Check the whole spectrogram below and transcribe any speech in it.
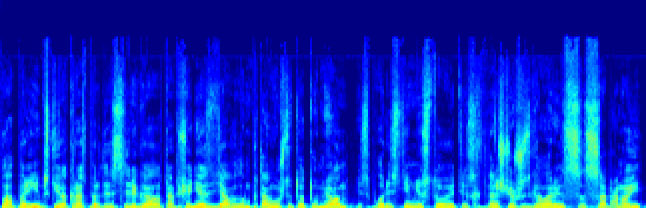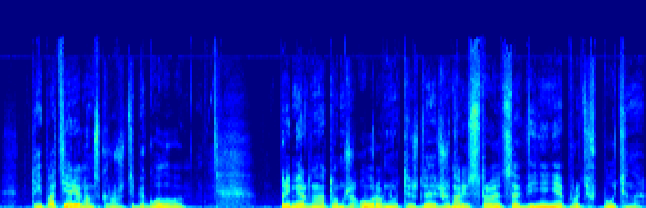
Папа Римский как раз предостерегал от общения с дьяволом, потому что тот умен, и спорить с ним не стоит. Если ты начнешь разговаривать с сатаной, ты потерян, он скружит тебе голову. Примерно на том же уровне, утверждает журналист, строится обвинение против Путина,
